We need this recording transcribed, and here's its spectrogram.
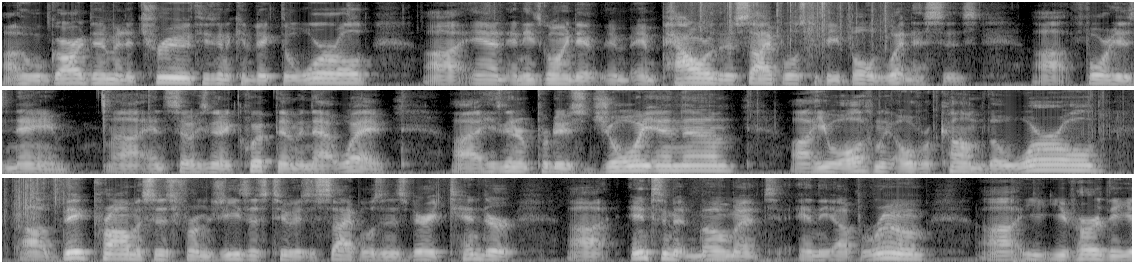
uh, who will guard them into truth. He's going to convict the world, uh, and, and he's going to em- empower the disciples to be bold witnesses uh, for his name. And so he's going to equip them in that way. He's going to produce joy in them. Uh, he will ultimately overcome the world. big promises from Jesus to his disciples in this very tender, intimate moment in the upper room. you, have heard the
